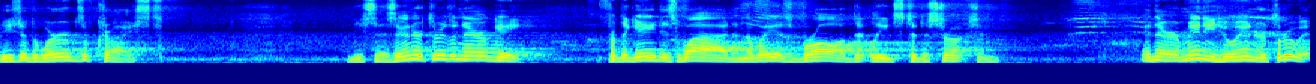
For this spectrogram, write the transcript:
These are the words of Christ. And he says, Enter through the narrow gate. For the gate is wide and the way is broad that leads to destruction. And there are many who enter through it.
